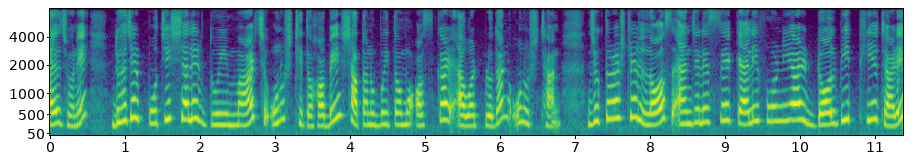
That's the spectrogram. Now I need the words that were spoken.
আয়োজনে দু হাজার পঁচিশ সালের দুই মার্চ অনুষ্ঠিত হবে সাতানব্বইতম অস্কার অ্যাওয়ার্ড প্রদান অনুষ্ঠান। যুক্তরাষ্ট্রের লস অ্যাঞ্জেলেসে ক্যালিফোর্নিয়ার ডলবি থিয়েটারে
